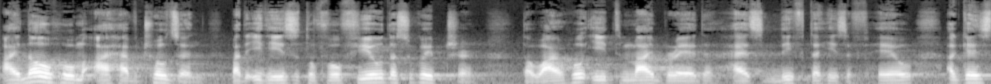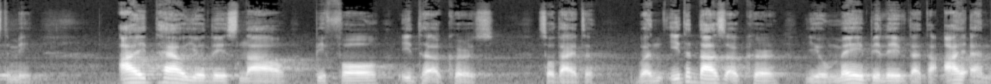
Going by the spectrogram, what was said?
I know whom I have chosen, but it is to fulfill the scripture. The one who eats my bread has lifted his heel against me. I tell you this now before it occurs, so that when it does occur, you may believe that I am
